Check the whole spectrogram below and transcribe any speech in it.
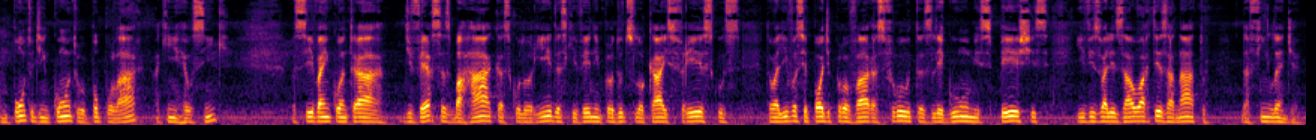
um ponto de encontro popular aqui em Helsinki. Você vai encontrar diversas barracas coloridas que vendem produtos locais frescos. Então ali você pode provar as frutas, legumes, peixes e visualizar o artesanato da Finlândia.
